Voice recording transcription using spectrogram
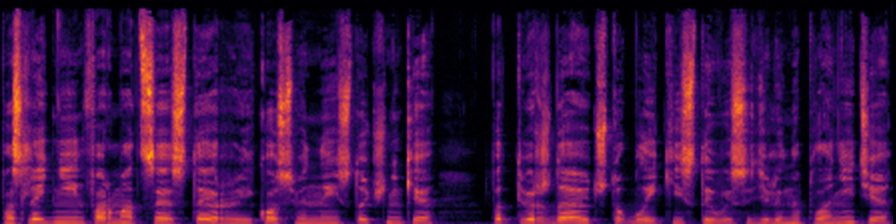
Последняя информация с Терры и косвенные источники подтверждают, что блейкисты высадили на планете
